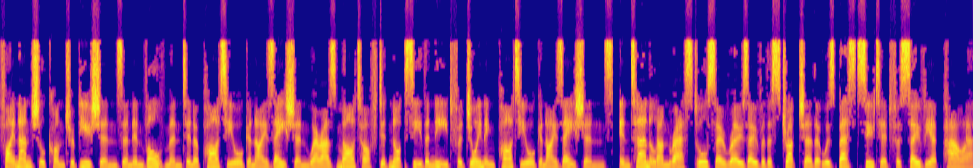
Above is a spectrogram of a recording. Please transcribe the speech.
financial contributions and involvement in a party organization whereas Martov did not see the need for joining party organizations. Internal unrest also also rose over the structure that was best suited for Soviet power.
